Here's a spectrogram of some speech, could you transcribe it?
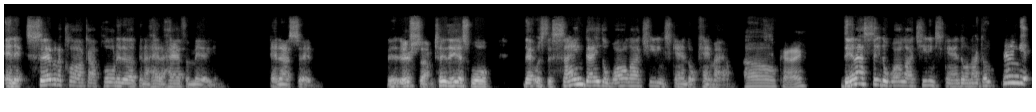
And at seven o'clock, I pulled it up and I had a half a million. And I said, there's something to this. Well, that was the same day the walleye cheating scandal came out. Oh, okay. Then I see the walleye cheating scandal and I go, dang it,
